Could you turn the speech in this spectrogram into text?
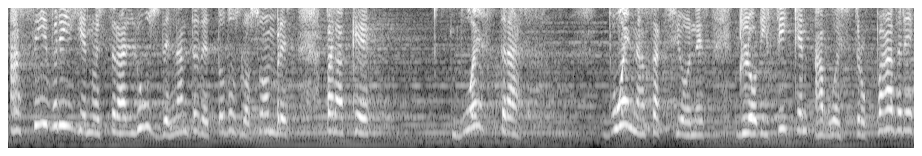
Así brille nuestra luz delante de todos los hombres para que vuestras buenas acciones glorifiquen a vuestro Padre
